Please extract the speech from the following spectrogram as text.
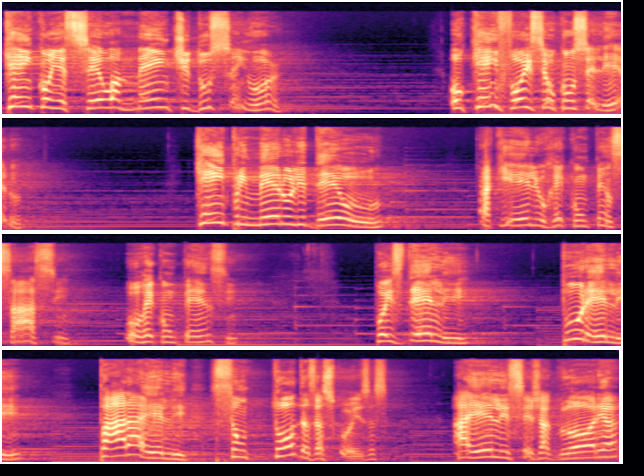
Quem conheceu a mente do Senhor? Ou quem foi seu conselheiro? Quem primeiro lhe deu para que ele o recompensasse ou recompense? Pois dele, por ele, para ele são todas as coisas. A ele seja glória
